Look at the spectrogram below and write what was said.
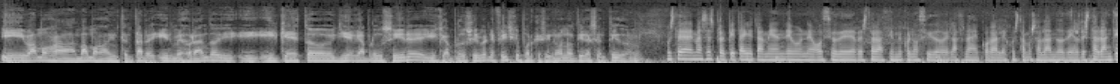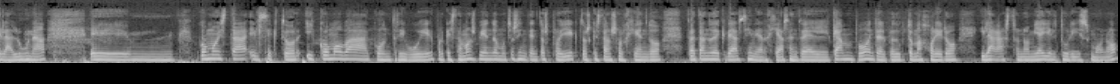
y vamos a, vamos a intentar ir mejorando y, que esto llegue a producir eh, y que a producir beneficios, porque si no, no tiene sentido. Usted además es propietario también de un negocio de restauración muy conocido en la zona de Corralejo. Estamos hablando del restaurante La Luna. Eh, ¿Cómo está el sector y cómo va a contribuir? Porque estamos viendo muchos intentos, proyectos que están surgiendo tratando de crear sinergias entre el campo, entre el producto majorero y la gastronomía y el turismo, ¿no?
